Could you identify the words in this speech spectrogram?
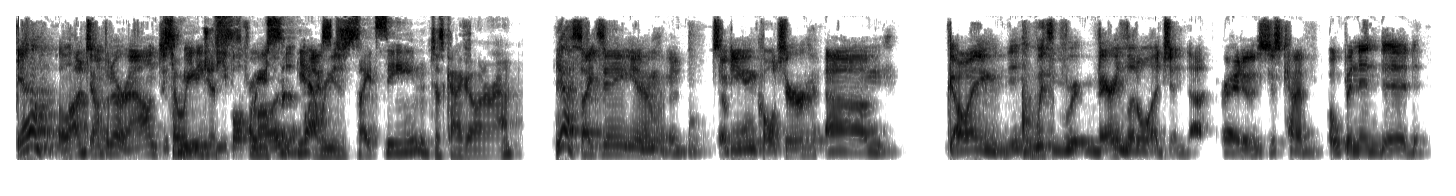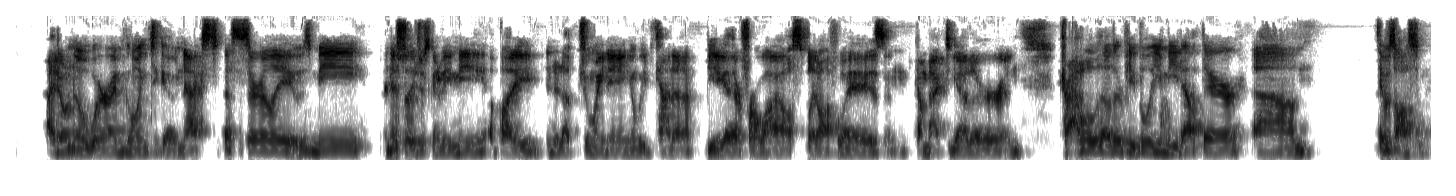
yeah, a lot of jumping around, just so meeting just, people from all over the yeah, place. were you just sightseeing, just kind of going around? Yeah, sightseeing, you know, soaking in culture, um, going with very little agenda, right? It was just kind of open ended I don't know where I'm going to go next necessarily. It was me, initially just going to be me. A buddy ended up joining and we'd kind of be together for a while, split off ways and come back together and travel with other people you meet out there. Um, it was awesome.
